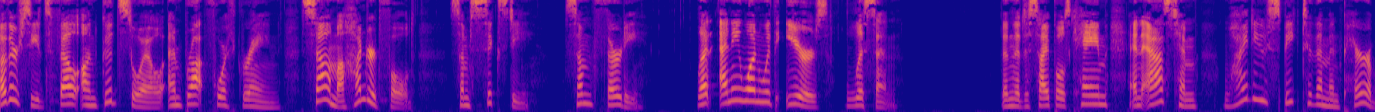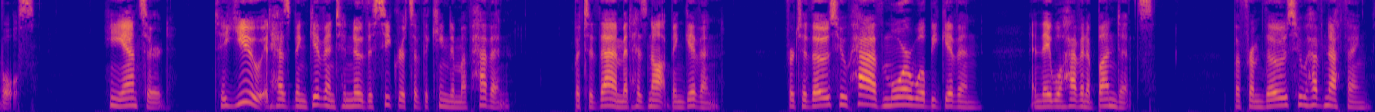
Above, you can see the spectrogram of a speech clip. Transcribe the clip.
Other seeds fell on good soil and brought forth grain, some a hundredfold, some sixty, some thirty. Let anyone with ears listen. Then the disciples came and asked him, Why do you speak to them in parables? He answered, To you it has been given to know the secrets of the kingdom of heaven, but to them it has not been given. For to those who have more will be given, and they will have an abundance. But from those who have nothing,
